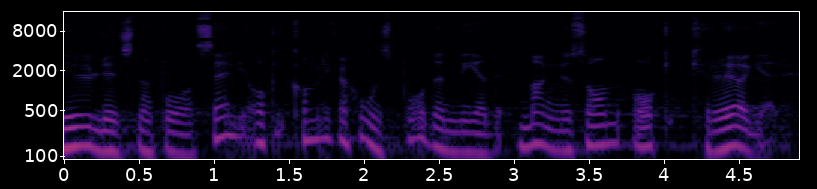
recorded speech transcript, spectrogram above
Du lyssnar på Sälj och kommunikationspodden med Magnusson och Kröger.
